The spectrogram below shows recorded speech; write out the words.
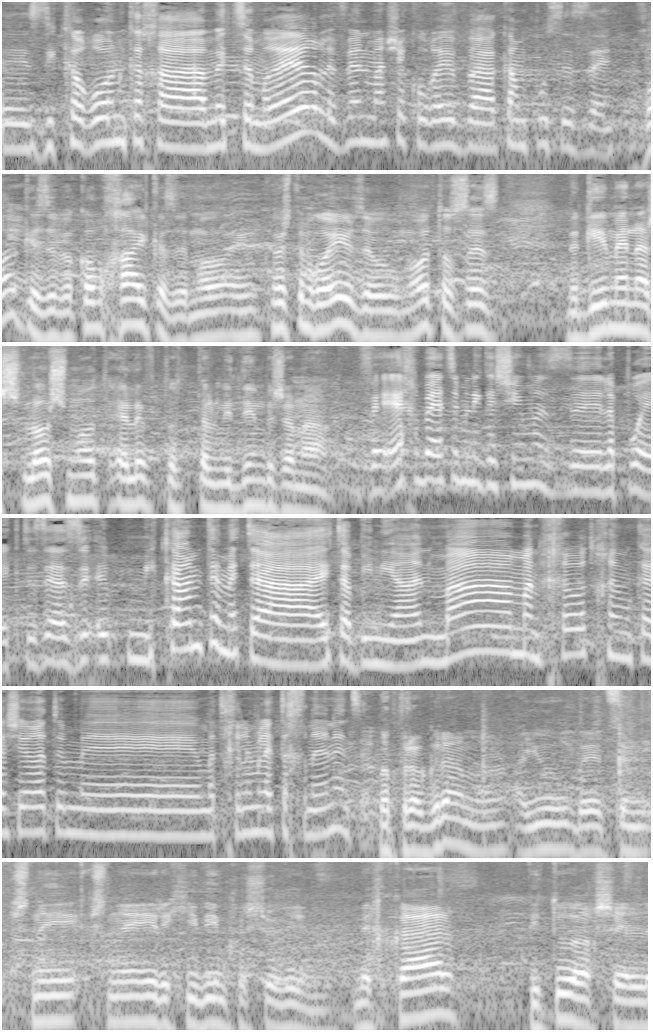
וזיכרון ככה מצמרר, לבין מה שקורה בקמפוס הזה. נכון, כי זה מקום חי כזה, מו- כמו שאתם רואים, זה הוא מאוד תוסס. מגיעים הנה 300 אלף תלמידים בשנה. ואיך בעצם ניגשים אז אה, לפרויקט הזה? אז אה, מיקמתם את, ה, את הבניין, מה מנחה אתכם כאשר אתם אה, מתחילים לתכנן את זה? בפרוגרמה היו בעצם שני, שני רכיבים חשובים. מחקר, פיתוח של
